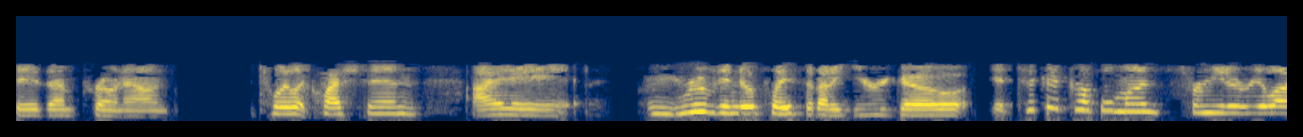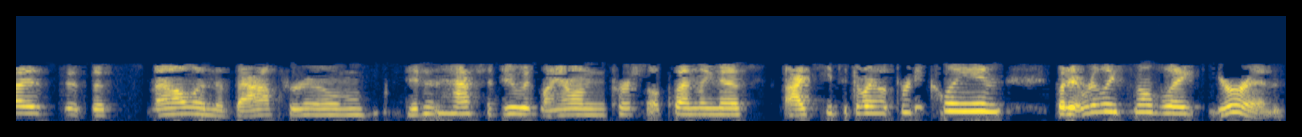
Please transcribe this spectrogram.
they, them pronouns. Toilet question. I moved into a place about a year ago. It took a couple months for me to realize that the smell in the bathroom didn't have to do with my own personal cleanliness. I keep the toilet pretty clean, but it really smells like urine,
